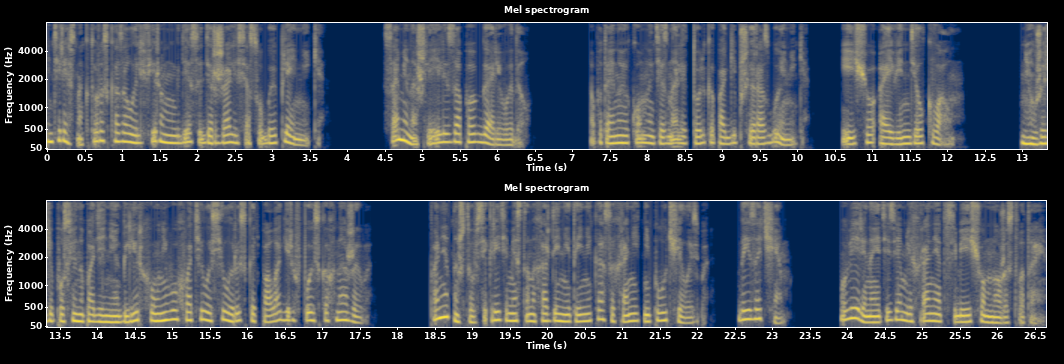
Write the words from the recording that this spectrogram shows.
Интересно, кто рассказал эльфирам, где содержались особые пленники? Сами нашли или запах Гарри выдал? О потайной комнате знали только погибшие разбойники и еще Айвендил Квалм. Неужели после нападения Глирха у него хватило сил рыскать по лагерю в поисках наживы? Понятно, что в секрете местонахождения тайника сохранить не получилось бы. Да и зачем? Уверена, эти земли хранят в себе еще множество тайн.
